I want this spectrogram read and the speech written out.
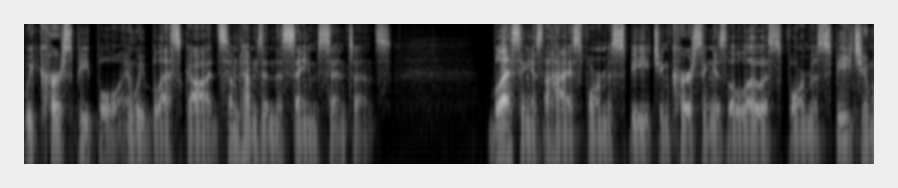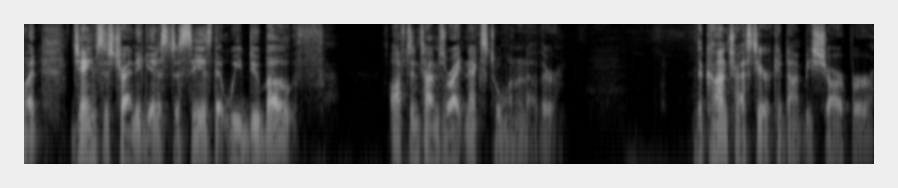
We curse people and we bless God, sometimes in the same sentence. Blessing is the highest form of speech, and cursing is the lowest form of speech. And what James is trying to get us to see is that we do both, oftentimes right next to one another. The contrast here could not be sharper.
